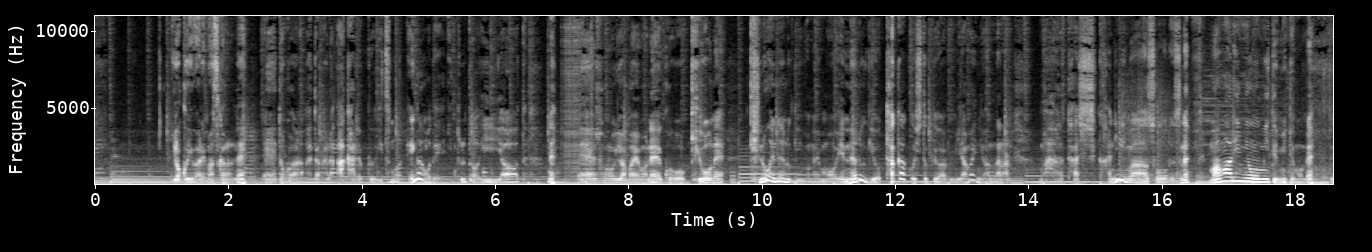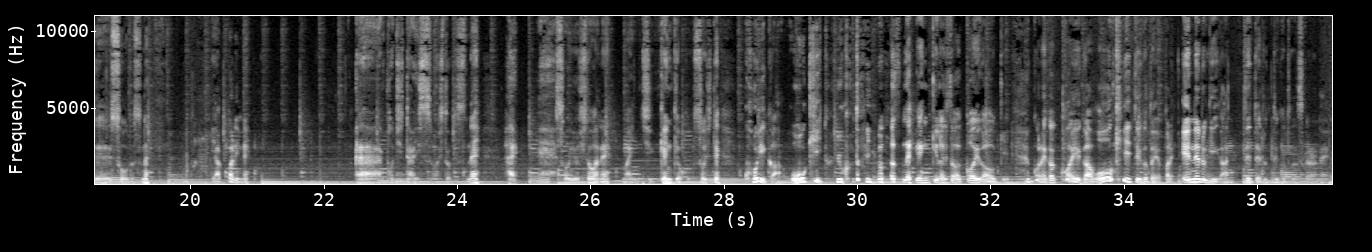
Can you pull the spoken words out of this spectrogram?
よく言われますからね、えー、どこはだから明るくいつも笑顔でいるといいよ。ってね、えーその病はねこう気をね気のエネルギーをねもうエネルギーを高くしとけば病にはならないまあ確かにまあそうですね。周りにを見てみてもね、えーそうですね。やっぱりねえーポジ体質の人ですね。はい、えーそういう人はね毎日元気よくそして声が大きいということを言いますね。元気な人は声が大きい。これが声が大きいということはやっぱりエネルギーが出てるということですからね。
